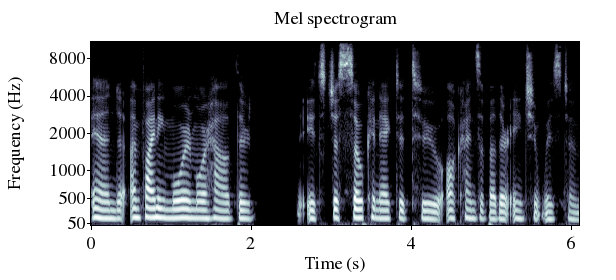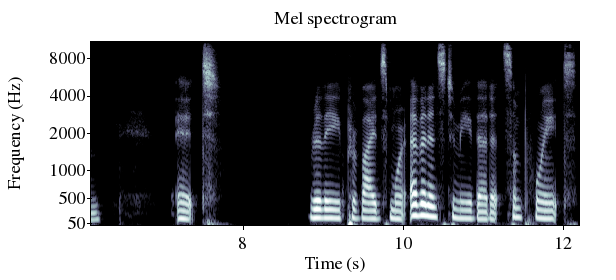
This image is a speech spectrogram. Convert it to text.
And I'm finding more and more how they're. It's just so connected to all kinds of other ancient wisdom. It really provides more evidence to me that at some point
